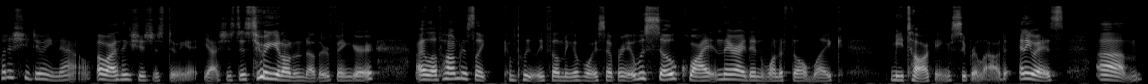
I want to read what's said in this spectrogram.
what is she doing now? Oh, I think she's just doing it. Yeah, she's just doing it on another finger. I love how I'm just like completely filming a voiceover. It was so quiet in there. I didn't want to film like me talking super loud. Anyways, um,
